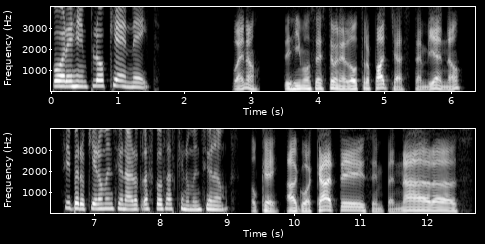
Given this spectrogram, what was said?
Por ejemplo, ¿qué, Nate? Bueno, dijimos esto en el otro podcast también, ¿no? Sí, pero quiero mencionar otras cosas que no mencionamos. Ok, aguacates, empanadas,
